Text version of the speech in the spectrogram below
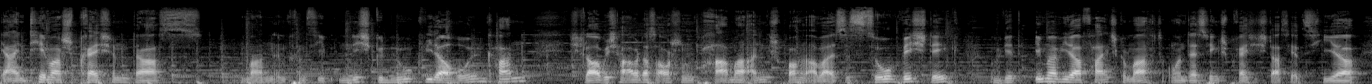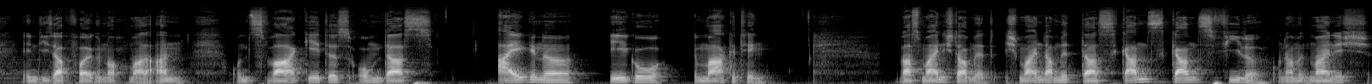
ja, ein Thema sprechen, das man im Prinzip nicht genug wiederholen kann. Ich glaube, ich habe das auch schon ein paar Mal angesprochen, aber es ist so wichtig und wird immer wieder falsch gemacht und deswegen spreche ich das jetzt hier in dieser Folge nochmal an. Und zwar geht es um das eigene Ego im Marketing. Was meine ich damit? Ich meine damit, dass ganz, ganz viele, und damit meine ich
